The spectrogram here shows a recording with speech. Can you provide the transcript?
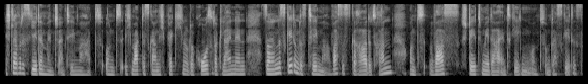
Ich glaube, dass jeder Mensch ein Thema hat. Und ich mag das gar nicht Päckchen oder groß oder klein nennen, sondern es geht um das Thema. Was ist gerade dran und was steht mir da entgegen? Und um das geht es.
